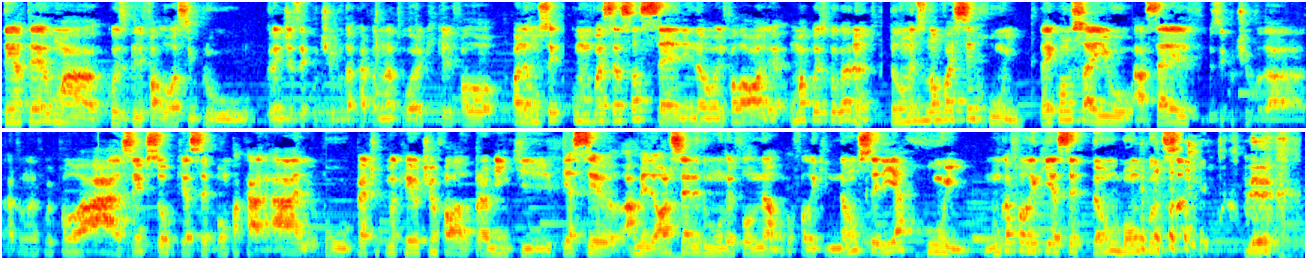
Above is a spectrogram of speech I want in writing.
Tem até uma coisa que ele falou assim pro grande executivo da Cartoon Network, que ele falou, olha, eu não sei como vai ser essa série, não. Ele falou, olha, uma coisa que eu garanto, pelo menos não vai ser ruim. Daí quando saiu a série, ele, o executivo da Cartoon Network falou, ah, eu sempre soube que ia ser bom pra caralho. O Patrick McHale tinha falado pra mim que ia ser a melhor série do mundo. Ele falou, não, eu falei que não seria ruim. Nunca falei que ia ser tão bom quanto saiu.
